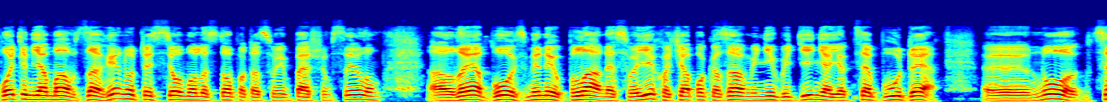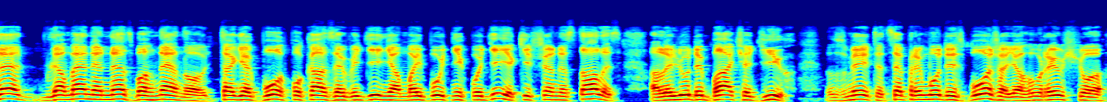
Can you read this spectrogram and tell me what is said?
Потім я мав загинути 7 листопада своїм першим силом, але Бог змінив плани свої, хоча показав мені видіння, як це буде. Е, ну, це для мене незбагненно, так як Бог показує видіння майбутніх подій, які ще не стались, але люди бачать їх. Розумієте, це премудрість Божа. Я говорив, що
